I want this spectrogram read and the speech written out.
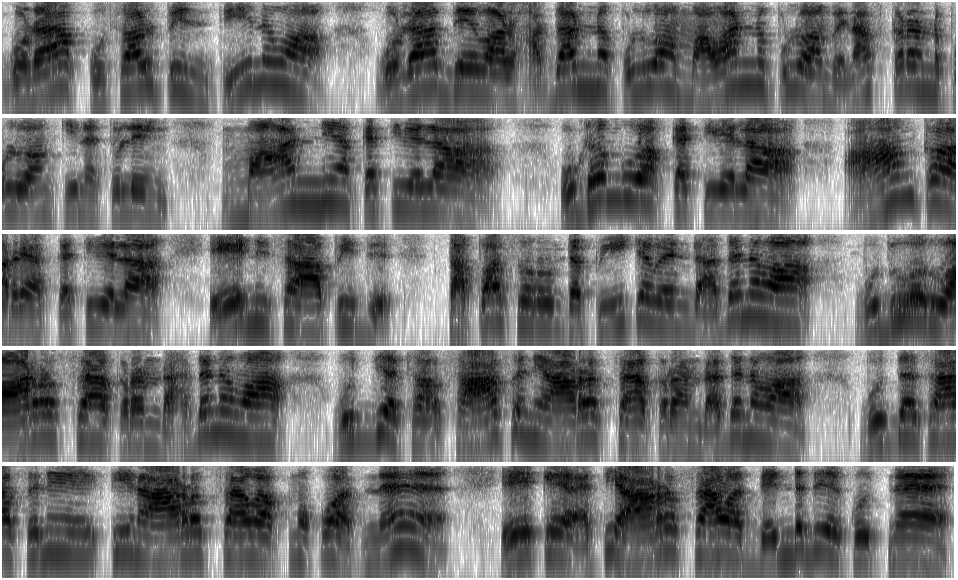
ගොඩාක් කුසල් පින් තියෙනවා. ගොඩාක් දේවල් හදන්න පුළුවන්, මවන්න පුළුවන්, වෙනස් කරන්න පුළුවන් කියන තුලින් මාන්නයක් ඇති වෙලා උඩඟුවක් ඇති වෙලා ආහංකාරයක් ඇති වෙලා ඒ නිසා අපි තපස්වරුන්ට පීඨ වෙන්න හදනවා බුදුවරු ආරක්ෂා කරන්න හදනවා බුද්ධ ශාසනය ආරක්ෂා කරන්න හදනවා. බුද්ධ ශාසනයේ තියෙන ආරක්ෂාවක් මොකවත් නැහැ. ඒකේ ඇති ආරක්ෂාවක් දෙන්න දෙයක්වත් නැහැ.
